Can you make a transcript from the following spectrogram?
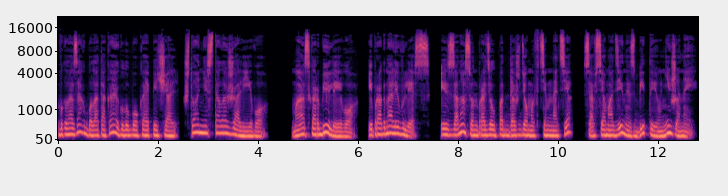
В глазах была такая глубокая печаль, что Анне стало жаль его. «Мы оскорбили его и прогнали в лес. Из-за нас он бродил под дождем и в темноте, совсем один, избитый и униженный».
